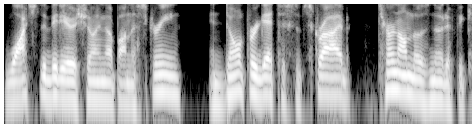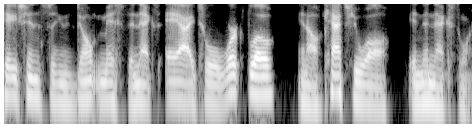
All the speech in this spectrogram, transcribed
watch the video showing up on the screen and don't forget to subscribe, turn on those notifications so you don't miss the next AI tool workflow, and I'll catch you all in the next one.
